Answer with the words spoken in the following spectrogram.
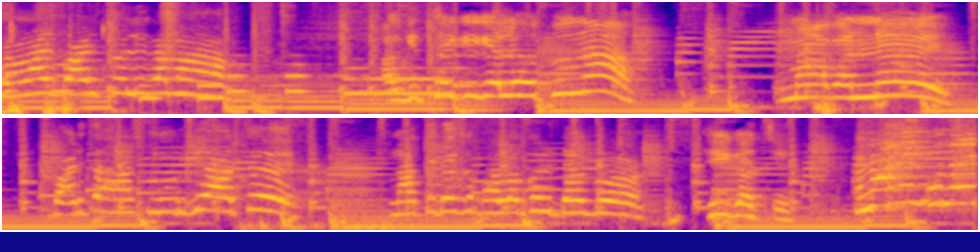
জামাই বাড়ি চলে গেলাম। আগে থেকে গেলে হতো না। মা আবার নেই। বাড়িতে হাঁস মুরগি আছে। নাতিটাকে ভালো করে দেখো ঠিক আছে। নানি কোথায়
